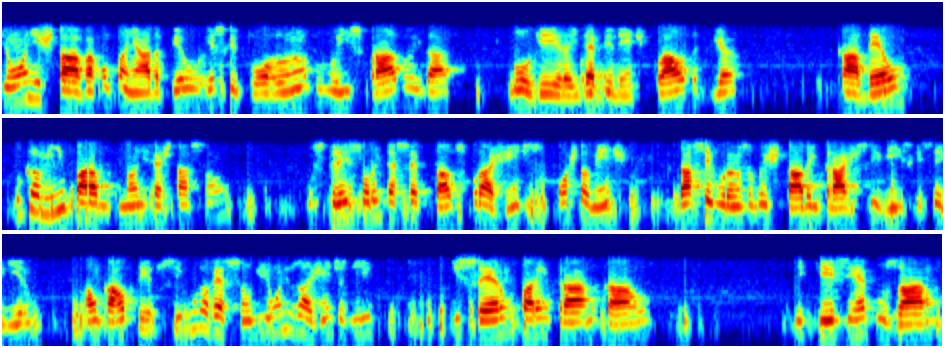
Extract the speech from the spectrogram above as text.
e onde estava acompanhada pelo escritor Orlando Luiz Prado e da blogueira independente Cláudia Cadel. No caminho para a manifestação, os três foram interceptados por agentes supostamente da segurança do Estado em trajes civis que seguiram a um carro preto. Segundo a versão de onde os agentes lhe disseram para entrar no carro e que se recusaram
